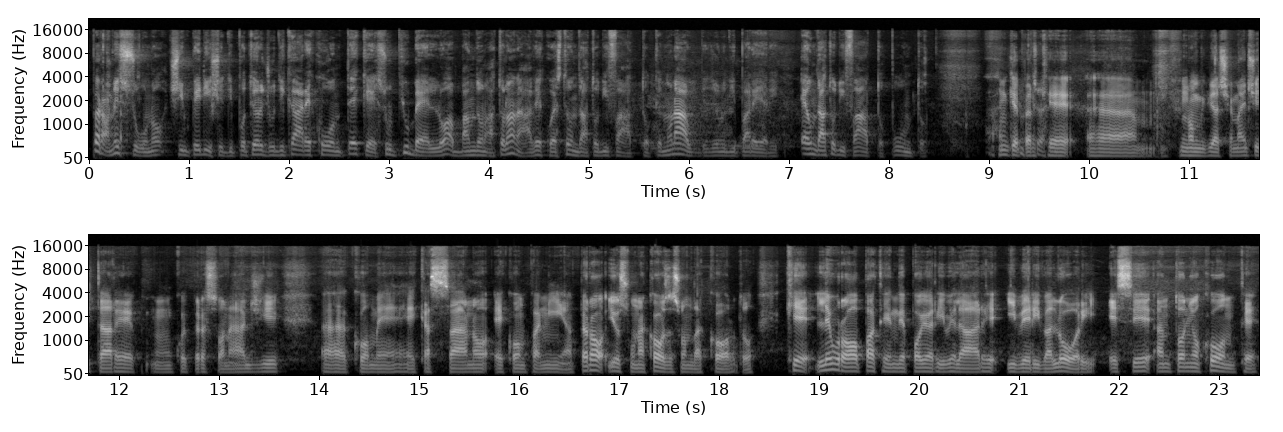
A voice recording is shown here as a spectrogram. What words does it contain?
però nessuno ci impedisce di poter giudicare Conte che sul più bello ha abbandonato la nave questo è un dato di fatto, che non ha bisogno di pareri, è un dato di fatto, punto. Anche cioè. perché ehm, non mi piace mai citare mh, mm, quei personaggi eh, come Cassano e compagnia, però io su una cosa sono d'accordo, che l'Europa tende poi a rivelare i veri valori. E se Antonio Conte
